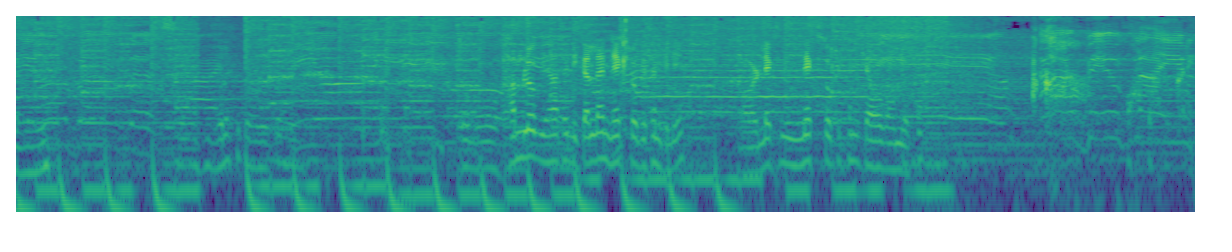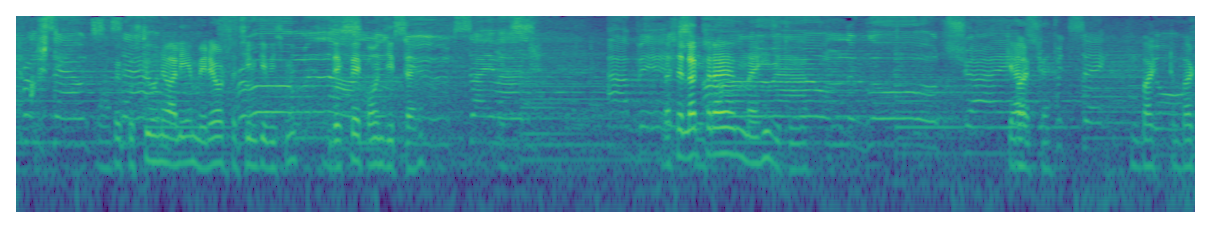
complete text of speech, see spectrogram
लगा हुआ। बोला कि क्या तो हम लोग यहाँ से निकल रहे हैं नेक्स्ट लोकेशन के लिए। और लेकिन नेक्स्ट लोकेशन क्या होगा हम लोग को? वहाँ पे कुश्ती होने वाली है मेरे और सचिन के बीच में। देखते हैं कौन जीतता है। वैसे लग रहा है मैं ही जीतूँगा। क्या लगता है? बट बट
